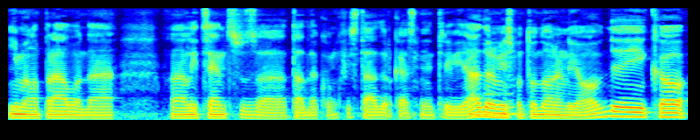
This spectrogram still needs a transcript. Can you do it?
imala pravo da a, licencu za tada Conquistador, kasnije Triviador, mm -hmm. mi smo to doneli ovde i kao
